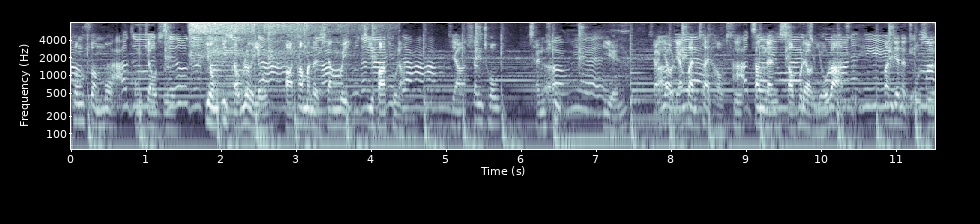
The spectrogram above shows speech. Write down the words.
葱蒜末、红椒丝，用一勺热油把它们的香味激发出来，加生抽、陈醋、盐。想要凉拌菜好吃，当然少不了油辣子。饭店的厨师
